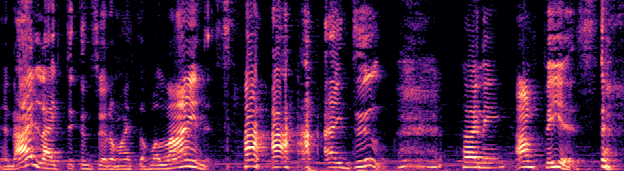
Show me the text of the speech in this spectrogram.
and I like to consider myself a lioness. I do, honey. I'm fierce.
